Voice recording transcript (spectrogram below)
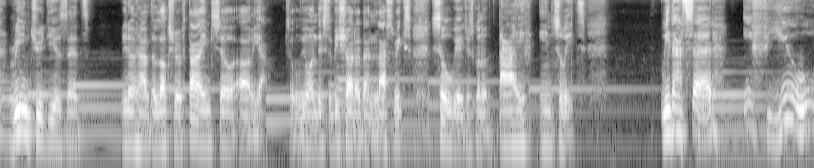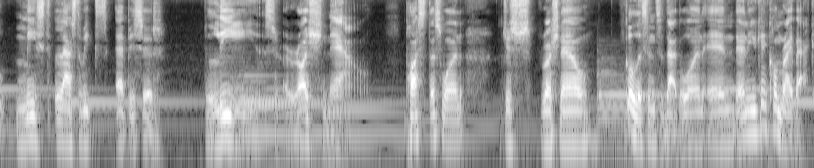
reintroduce it we don't have the luxury of time so um, yeah so we want this to be shorter than last week's. So we're just to dive into it. With that said, if you missed last week's episode, please rush now. Pause this one, just rush now, go listen to that one, and then you can come right back.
